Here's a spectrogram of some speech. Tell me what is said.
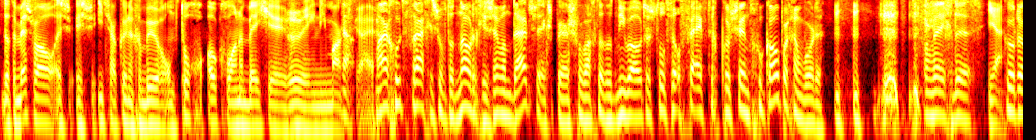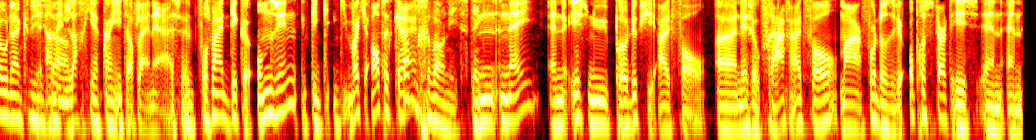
Dat er best wel is, is iets zou kunnen gebeuren... om toch ook gewoon een beetje reuring in die markt Ja, te krijgen. maar goed, de vraag is of dat nodig is. Hè? Want Duitse experts verwachten dat nieuwe auto's tot wel 50% goedkoper gaan worden. Vanwege de Ja. coronacrisis. Aan mijn lachje kan je iets afleiden. Nou ja, eh, volgens mij dikke onzin. Wat je altijd kan krijgt... gewoon niet, denk ik. N- Nee, en er is nu productieuitval. Eh, en er is ook vraaguitval. Maar voordat het weer opgestart is. En, en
